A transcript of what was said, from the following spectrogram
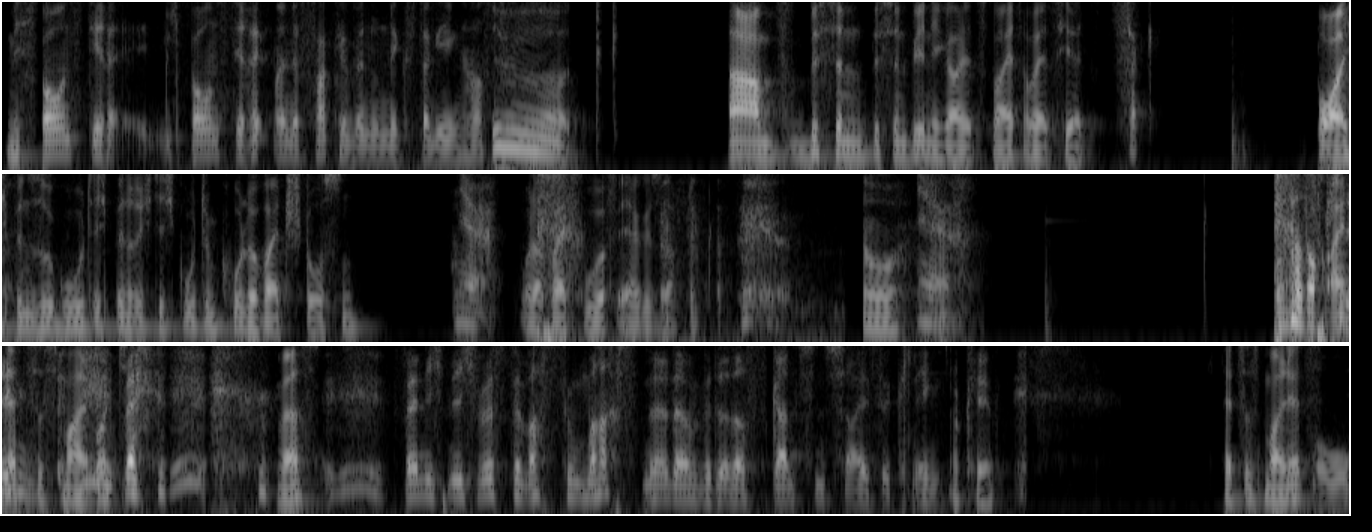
Mist. Bau uns ich baue uns direkt meine Fackel, wenn du nichts dagegen hast. Ja. Ah, ein bisschen, bisschen weniger jetzt weit, aber jetzt hier jetzt. Zack. Boah, ich bin so gut. Ich bin richtig gut im Kohleweitstoßen. Ja. Oder Weitwurf, eher gesagt. Oh. Ja. Das Noch ein klingt- letztes Mal. Und was? wenn ich nicht wüsste, was du machst, ne, dann würde das ganz schön scheiße klingen. Okay. Letztes Mal jetzt. Oh.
